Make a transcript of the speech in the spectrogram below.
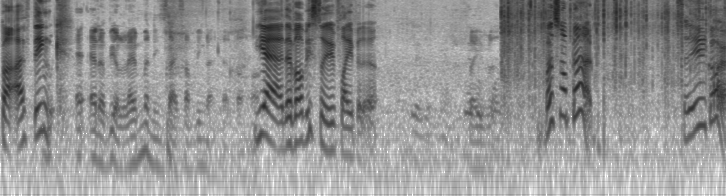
but I think Add, add a bit of lemon inside, something like that. But not yeah, they've obviously flavored it, flavor. but it's not bad. So there you go.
